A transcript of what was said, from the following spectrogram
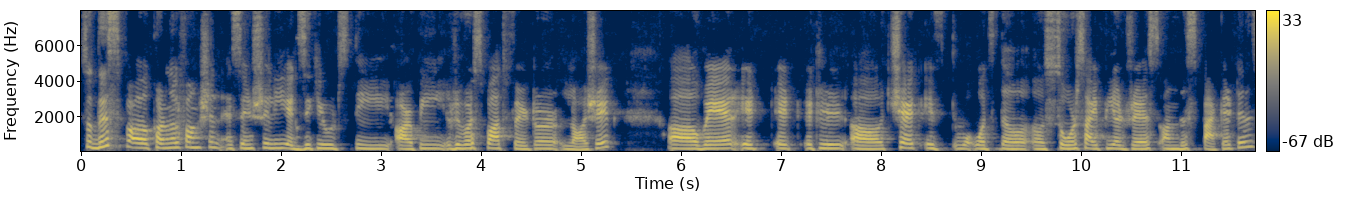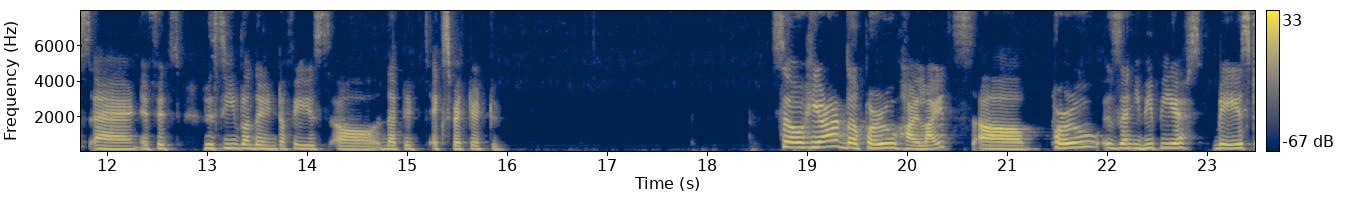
So this uh, kernel function essentially executes the RP reverse path filter logic uh, where it it it'll uh, check if what's the uh, source IP address on this packet is, and if it's received on the interface uh, that it's expected to. So here are the pwru highlights. Uh, pwru is an eBPF-based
